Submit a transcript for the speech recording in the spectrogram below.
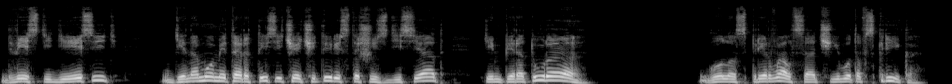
210, динамометр 1460, температура...» Голос прервался от чьего-то вскрика.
